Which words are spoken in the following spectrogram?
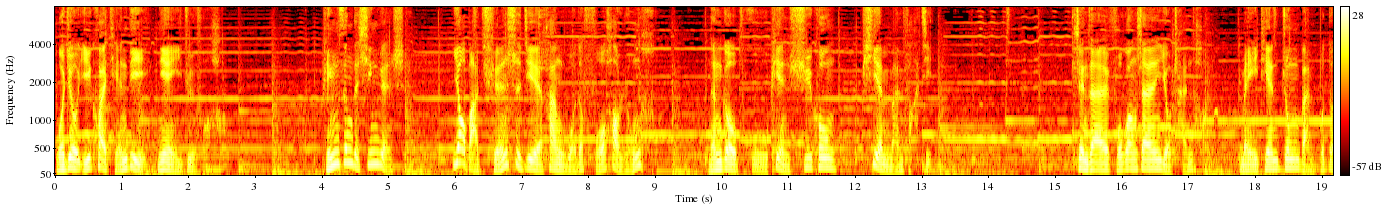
我就一块田地念一句佛号。贫僧的心愿是，要把全世界和我的佛号融合，能够普遍虚空，遍满法界。现在佛光山有禅堂，每天钟板不断；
